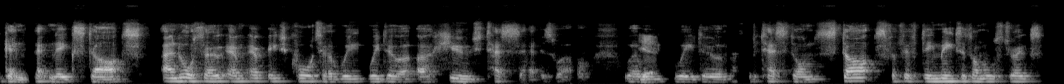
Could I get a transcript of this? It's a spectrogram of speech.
again, technique starts, and also um, each quarter we we do a, a, huge test set as well, where yeah. we, we do a massive test on starts for 15 meters on all strokes,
